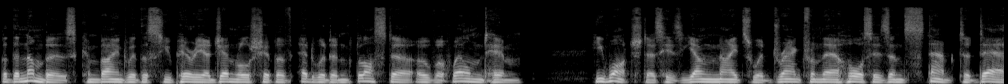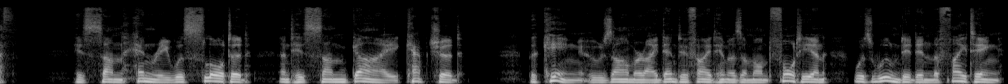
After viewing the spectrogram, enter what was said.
but the numbers, combined with the superior generalship of Edward and Gloucester, overwhelmed him. He watched as his young knights were dragged from their horses and stabbed to death. His son Henry was slaughtered, and his son Guy captured. The king, whose armour identified him as a Montfortian, was wounded in the fighting.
